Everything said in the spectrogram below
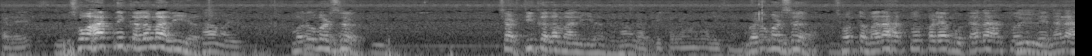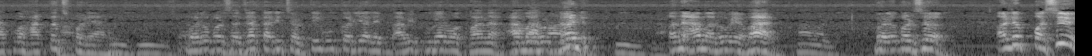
કરે છ હાથની કલમ આલી હે હા મારી. બરોબર છે. ચડતી કલમ આલી. બરોબર છે. છો તમારા હાથમાં પડ્યા મોટાના હાથમાં. નાના હાથમાં હાથ જ પડ્યા. બરોબર છે. જા તારી ચડતી હું કરી આલે. આવી પૂરા વખવાના. આ મારો દંડ અને આ મારો વ્યવહાર. હા બરોબર છે. અને પછી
